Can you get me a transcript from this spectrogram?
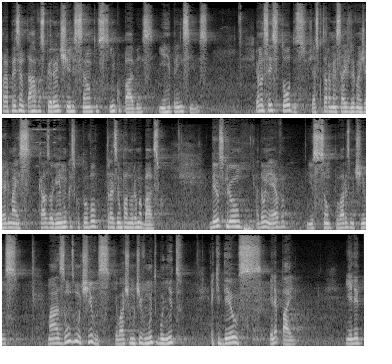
para apresentar-vos perante ele santos, inculpáveis e irrepreensíveis. Eu não sei se todos já escutaram a mensagem do Evangelho, mas caso alguém nunca escutou, vou trazer um panorama básico. Deus criou Adão e Eva, e isso são por vários motivos, mas um dos motivos, que eu acho um motivo muito bonito, é que Deus, Ele é Pai, e Ele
